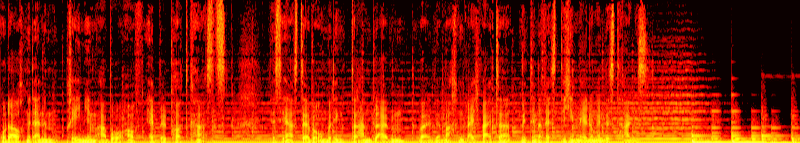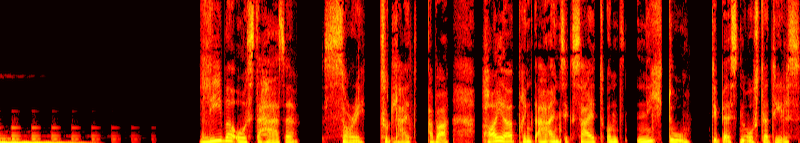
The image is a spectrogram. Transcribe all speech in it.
oder auch mit einem Premium-Abo auf Apple Podcasts. Fürs Erste aber unbedingt dranbleiben, weil wir machen gleich weiter mit den restlichen Meldungen des Tages. Lieber Osterhase, sorry, tut leid, aber heuer bringt A1 Excite und nicht du die besten Osterdeals.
